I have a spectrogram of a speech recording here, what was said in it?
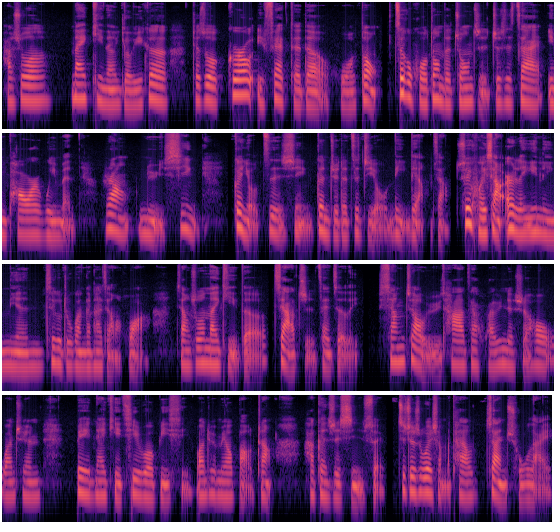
他说：“Nike 呢有一个叫做 Girl Effect 的活动，这个活动的宗旨就是在 Empower Women，让女性。”更有自信，更觉得自己有力量，这样。所以回想二零一零年这个主管跟他讲的话，讲说 Nike 的价值在这里，相较于她在怀孕的时候完全被 Nike 弃若敝屣，完全没有保障，她更是心碎。这就是为什么她要站出来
